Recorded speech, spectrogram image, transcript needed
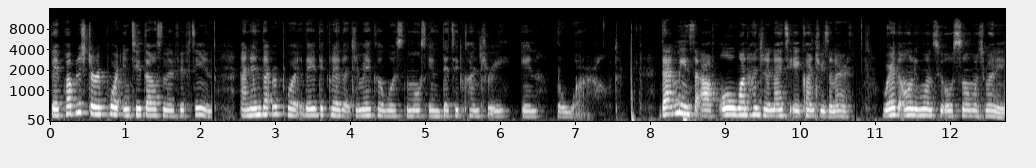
They published a report in 2015. And in that report, they declared that Jamaica was the most indebted country in the world. That means that out of all 198 countries on earth, we're the only ones who owe so much money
